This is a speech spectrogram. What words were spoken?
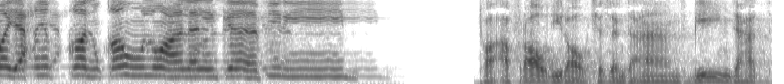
ويحق القول على الكافرين. تا افرادی را که زنده اند بیم دهد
